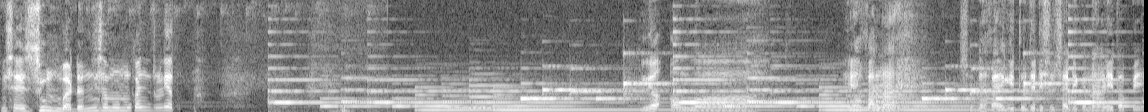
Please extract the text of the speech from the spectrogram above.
Ini saya zoom badannya sama mukanya terlihat. Ya Allah. Ya karena sudah kayak gitu jadi susah dikenali tapi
